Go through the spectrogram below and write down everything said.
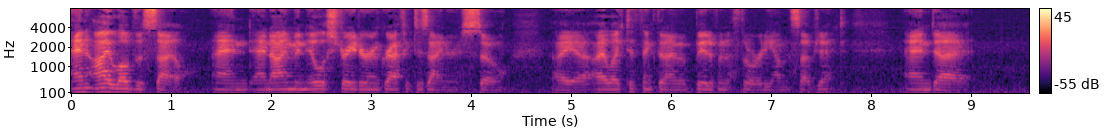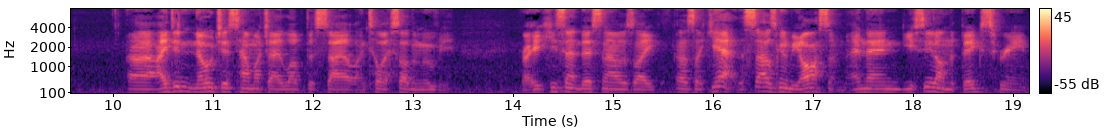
and I love the style, and and I'm an illustrator and graphic designer, so I uh, I like to think that I'm a bit of an authority on the subject, and uh, uh, I didn't know just how much I loved the style until I saw the movie right? He sent this, and I was like, I was like, yeah, the style's gonna be awesome. And then you see it on the big screen,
